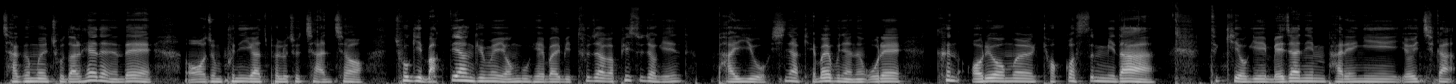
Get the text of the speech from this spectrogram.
자금을 조달해야 되는데 어, 좀 분위기가 별로 좋지 않죠. 초기 막대한 규모의 연구 개발 및 투자가 필수적인 바이오 신약 개발 분야는 올해 큰 어려움을 겪었습니다. 특히 여기 메자님 발행이 여의치가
